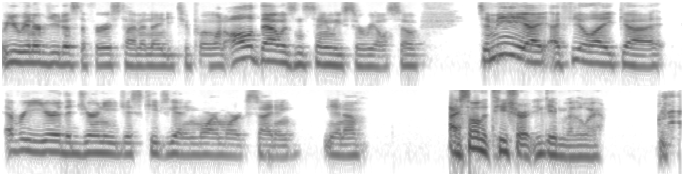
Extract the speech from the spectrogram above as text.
where you interviewed us the first time at 92.1. All of that was insanely surreal. So to me, I, I feel like uh, every year the journey just keeps getting more and more exciting, you know? I saw the t-shirt you gave me, by the way.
